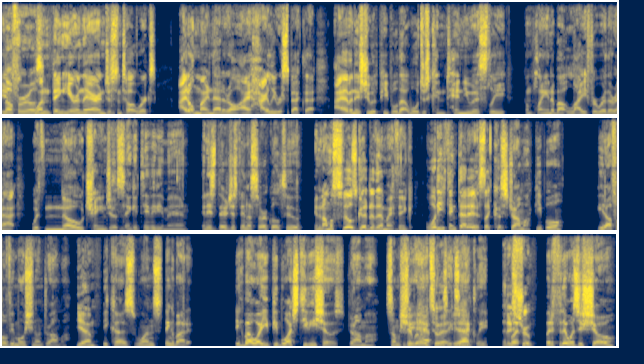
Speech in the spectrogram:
no, for real. One thing here and there, and just until it works. I don't mind that at all. I highly respect that. I have an issue with people that will just continuously complain about life or where they're at with no changes. negativity, man, and it's they're just in a circle too. And it almost feels good to them, I think. What do you think that is? Like It's drama. People feed off of emotional drama yeah, because once think about it. Think about why you people watch TV shows, drama. Some shit happens to it, yeah. That is But- true. But if there was a show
